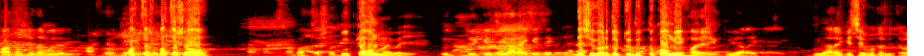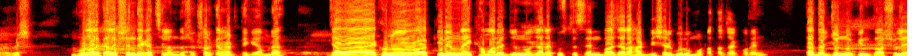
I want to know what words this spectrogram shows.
পঁচাশি হাজার বলে দিচ্ছি বাচ্চা বাচ্চা সহ? বাচ্চা সহ। দুধ কেমন হয় ভাই? দু- দুই কেজি আড়াই কেজি। দেশি করে তো একটু দুধ তো কমই হয়। দুই আড়াই দুই আড়াই কেজির মতো নিতে পারে বেশ ভোলার কালেকশন দেখাচ্ছিলাম। দর্শক সরকার হাট থেকে আমরা যারা এখনও কিনেন নাই খামারের জন্য যারা খুঁজতেছেন বা যারা হাড্ডিসের গরু মোটা তাজা করেন তাদের জন্য কিন্তু আসলে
